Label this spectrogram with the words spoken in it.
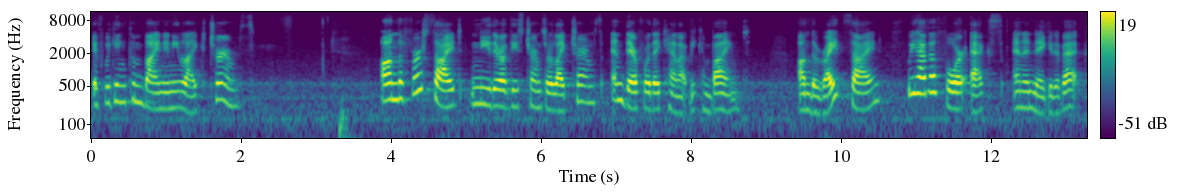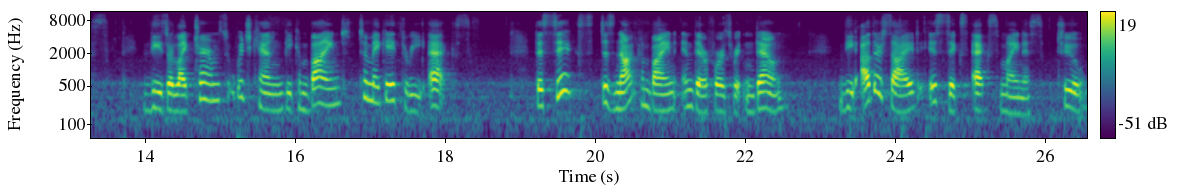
if we can combine any like terms. On the first side, neither of these terms are like terms, and therefore they cannot be combined. On the right side, we have a 4x and a negative x. These are like terms which can be combined to make a 3x. The 6 does not combine and therefore is written down. The other side is 6x minus 2.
